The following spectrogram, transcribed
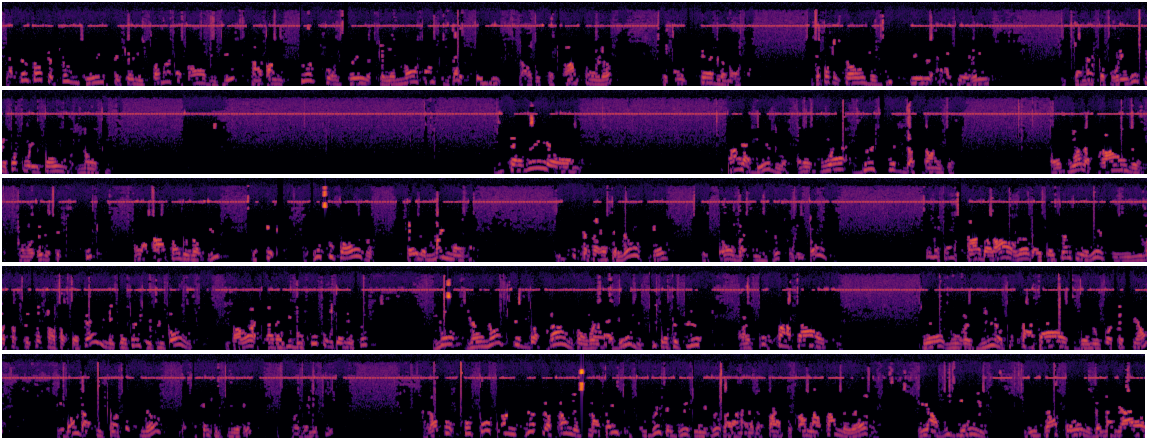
la seule chose que je peux vous dire, c'est que les commentateurs bibliques s'entendent tous pour dire que le montant qui va être payé lors de cette rançon-là, c'est un faible montant. Ce n'est pas quelque chose de difficile à acquérir, évidemment pas pour les riches, mais pas pour les pauvres non plus. Vous savez, euh, dans la Bible, on voit deux types d'offrandes. On voit l'offrande, qu'on va dire de type fixe, la rançon d'aujourd'hui, c'est fixe. Ou pauvre, c'est le même montant. Et si ça s'arrêtait là, c'est tombant injuste pour les pauvres. C'est mettons 100 dollars, là, ben, quelqu'un qui est riche, il va sortir ça de son portefeuille, mais quelqu'un qui est plus pauvre, il va avoir à travailler beaucoup pour donner ça. Mais il y a un autre type d'offrande qu'on voit dans la Bible, qui est un peu plus un pourcentage de nos revenus, un pourcentage de nos possessions. Et donc, dans ce contexte-là, il y a quelqu'un qui est plus riche, qui va donner. Alors, il ne faut pas prendre juste de ce matin et trouver que Dieu est injuste dans la manière de faire. Il faut prendre l'ensemble de l'œuvre et en de ligne, les gens de manière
